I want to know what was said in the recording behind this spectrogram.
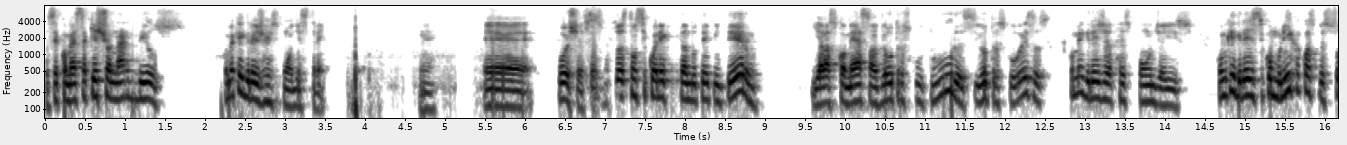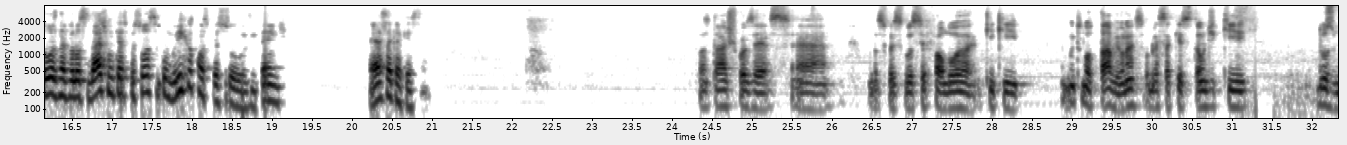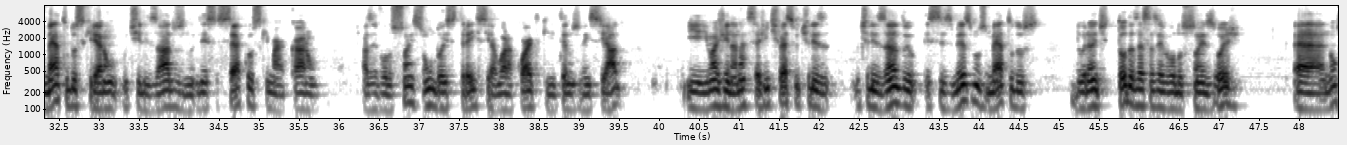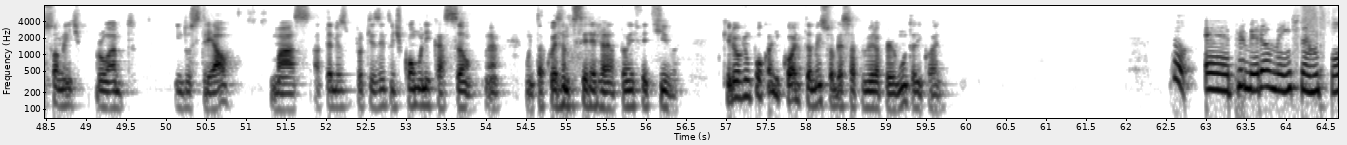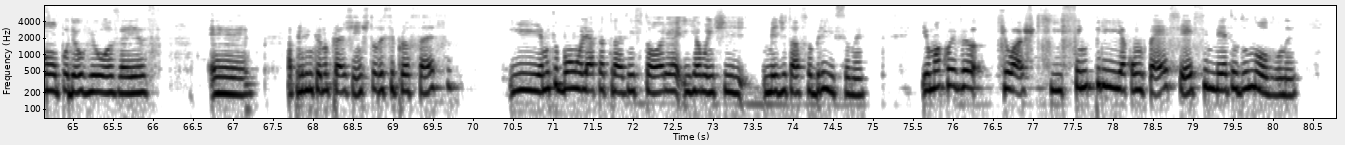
você começa a questionar Deus. Como é que a igreja responde esse trem? É, é, poxa, as pessoas estão se conectando o tempo inteiro e elas começam a ver outras culturas e outras coisas, como a igreja responde a isso? Como que a igreja se comunica com as pessoas na velocidade com que as pessoas se comunicam com as pessoas, entende? Essa é a questão. Fantástico, Zé. É, uma das coisas que você falou aqui que é muito notável, né, sobre essa questão de que dos métodos que eram utilizados nesses séculos que marcaram as revoluções, um, dois, três e agora a quarta que temos venciado. E imagina, né, se a gente tivesse utiliz, utilizando esses mesmos métodos durante todas essas revoluções hoje, é, não somente para o âmbito industrial, mas até mesmo para o quesito de comunicação, né, muita coisa não seria já tão efetiva. Queria ouvir um pouco a Nicole também sobre essa primeira pergunta, Nicole. Então, é, primeiramente, né, é muito bom poder ouvir o Oséias é, apresentando para a gente todo esse processo. E é muito bom olhar para trás na história e realmente meditar sobre isso, né? E uma coisa que eu acho que sempre acontece é esse medo do novo, né?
